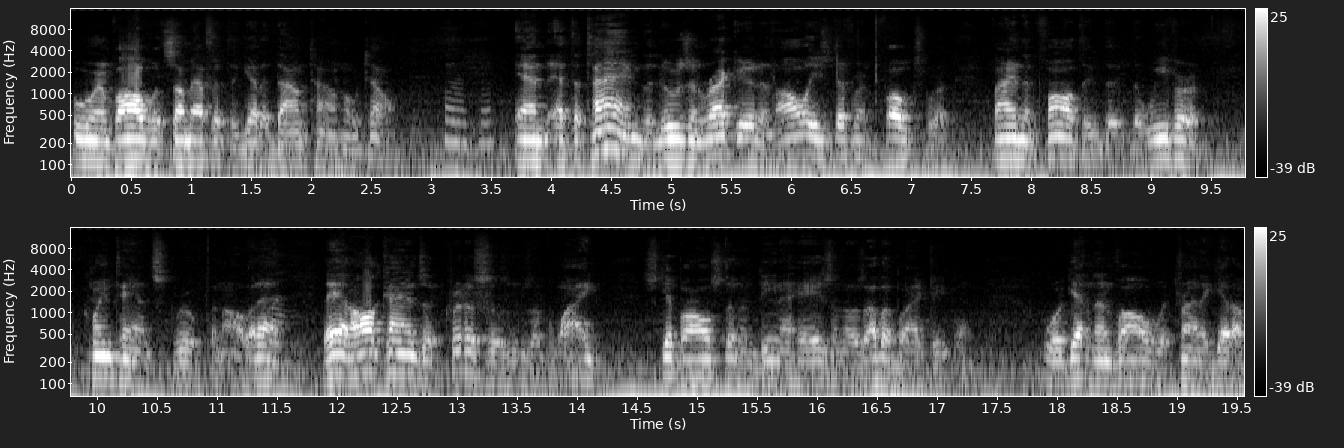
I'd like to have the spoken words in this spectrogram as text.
who were involved with some effort to get a downtown hotel. Mm-hmm. And at the time, the News and Record and all these different folks were finding fault, the, the the Weaver Quintance group and all of that. Wow. They had all kinds of criticisms of why Skip Alston and Deena Hayes and those other black people were getting involved with trying to get a,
